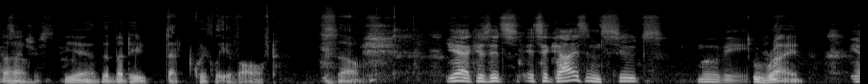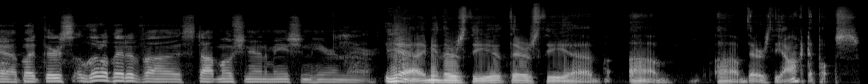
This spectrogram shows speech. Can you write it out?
That's uh, interesting. Yeah, the, but he that quickly evolved. So Yeah, because it's it's a guys in suits movie. right. Yeah, but there's a little bit of uh, stop motion animation here and there. Yeah, I mean, there's the there's the um, um, uh, there's the octopus,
